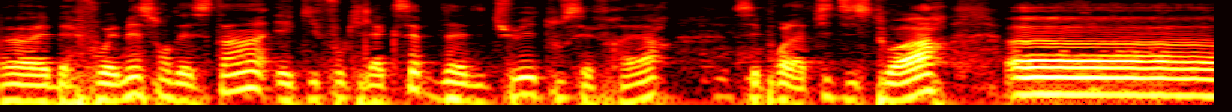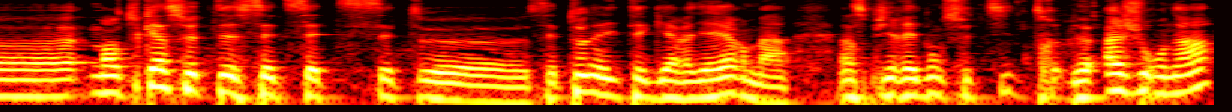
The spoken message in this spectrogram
euh, eh ben, faut aimer son destin et qu'il faut qu'il accepte d'aller tuer tous ses frères. C'est pour la petite histoire. Mais en tout cas, ce- cette, cette, cette, cette tonalité guerrière m'a inspiré donc ce titre de Ajourna.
